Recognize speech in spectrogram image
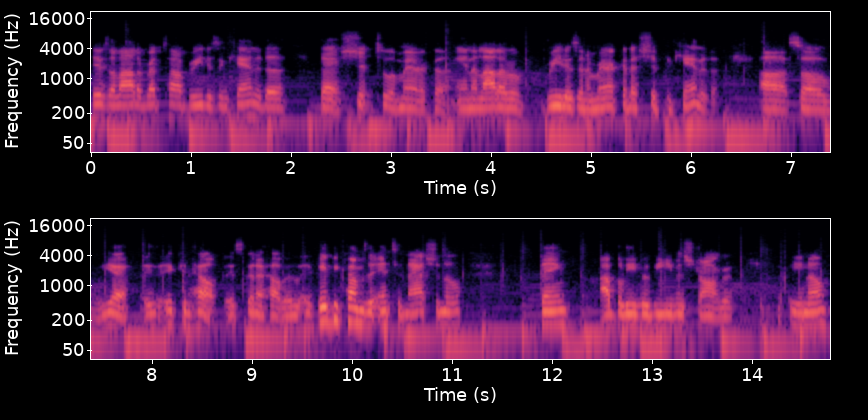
there's a lot of reptile breeders in Canada that ship to America, and a lot of readers in America that ship to Canada. Uh, so yeah, it, it, can help. It's gonna help. If it becomes an international thing, I believe it'll be even stronger. You know.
